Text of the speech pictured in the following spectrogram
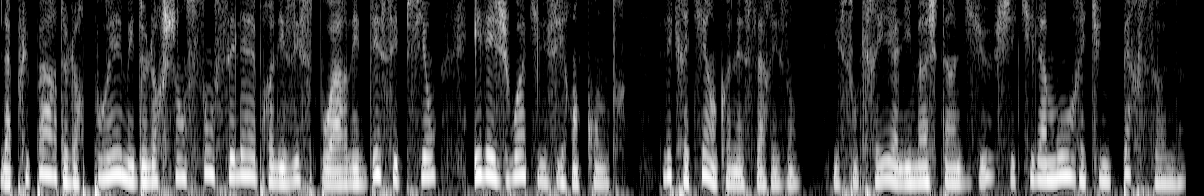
La plupart de leurs poèmes et de leurs chansons célèbrent les espoirs, les déceptions et les joies qu'ils y rencontrent. Les chrétiens en connaissent la raison. Ils sont créés à l'image d'un Dieu chez qui l'amour est une personne.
